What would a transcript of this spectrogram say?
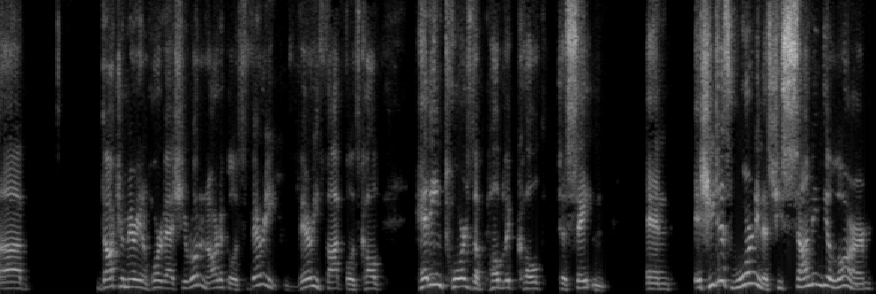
uh, Dr. Marian Horvat. She wrote an article. It's very, very thoughtful. It's called "Heading Towards the Public Cult to Satan," and she just warning us. She's sounding the alarm.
